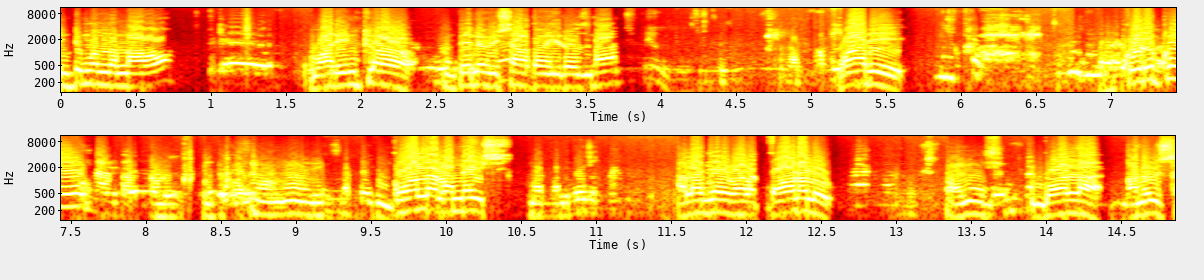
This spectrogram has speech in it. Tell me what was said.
ఇంటి ముందు ఉన్నాము. వారి ఇంట్లో పెను విషాదం ఈ రోజున. వారి కొడుకు గోళ్ళ రమేష్ అలాగే వాళ్ళ కోడలు గోళ్ళ అనుష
